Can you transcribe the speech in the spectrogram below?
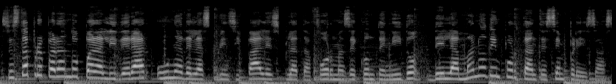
se está preparando para liderar una de las principales plataformas de contenido de la mano de importantes empresas.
